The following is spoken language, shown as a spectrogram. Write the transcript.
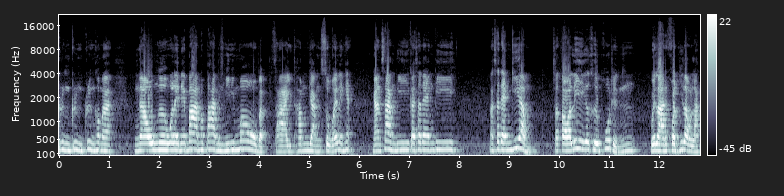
กรึงกรึงกรึงเข้ามา เงาเงาอะไรในบ้านเพราะบ้านมันมินิมอลแบบทรายทำอย่างสวยอะไรเงี้ยงานสร้างดีการแสดงดีนักแสดงเยี่ยมสตอรี่ก็คือพูดถึงเวลาคนที่เรารัก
